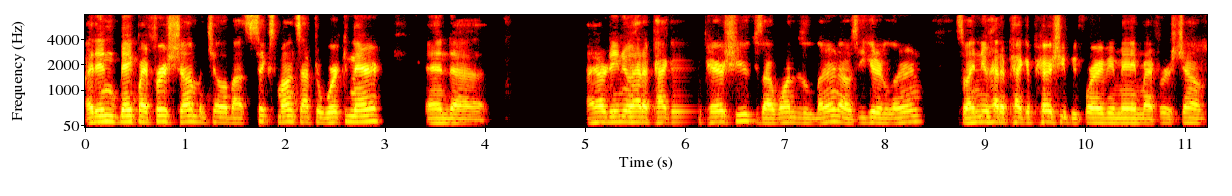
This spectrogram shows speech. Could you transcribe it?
I didn't make my first jump until about six months after working there, and uh, I already knew how to pack a parachute because I wanted to learn. I was eager to learn. So I knew how to pack a parachute before I even made my first jump.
